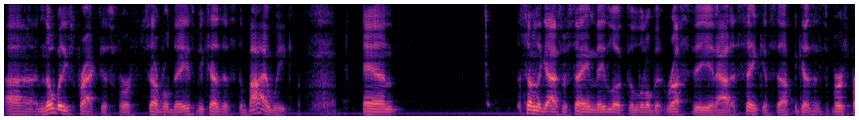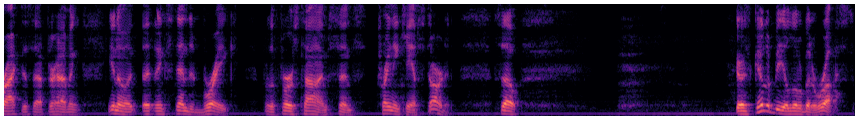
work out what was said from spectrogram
Uh, nobody's practiced for several days because it's the bye week. And some of the guys were saying they looked a little bit rusty and out of sync and stuff because it's the first practice after having, you know, an extended break for the first time since training camp started. So there's going to be a little bit of rust.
